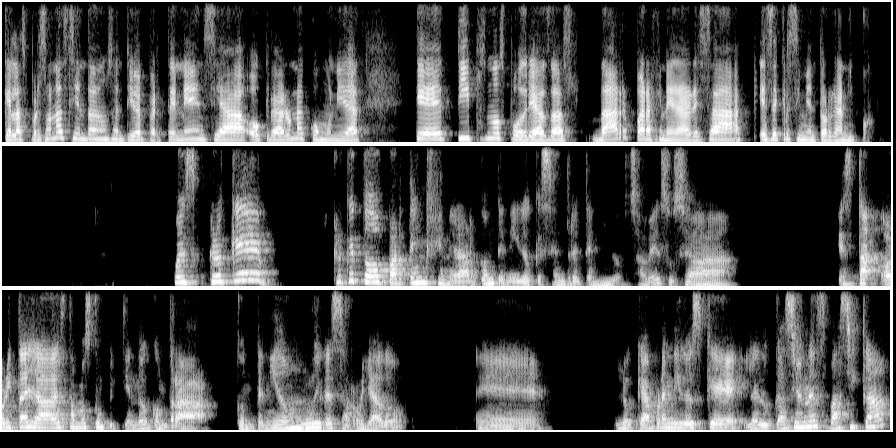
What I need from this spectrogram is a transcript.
que las personas sientan un sentido de pertenencia o crear una comunidad. ¿Qué tips nos podrías dar para generar esa, ese crecimiento orgánico? Pues creo que creo que todo parte en generar contenido que sea entretenido, ¿sabes? O sea, está, ahorita ya estamos compitiendo contra contenido muy desarrollado. Eh, lo que he aprendido es que la educación es básica,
